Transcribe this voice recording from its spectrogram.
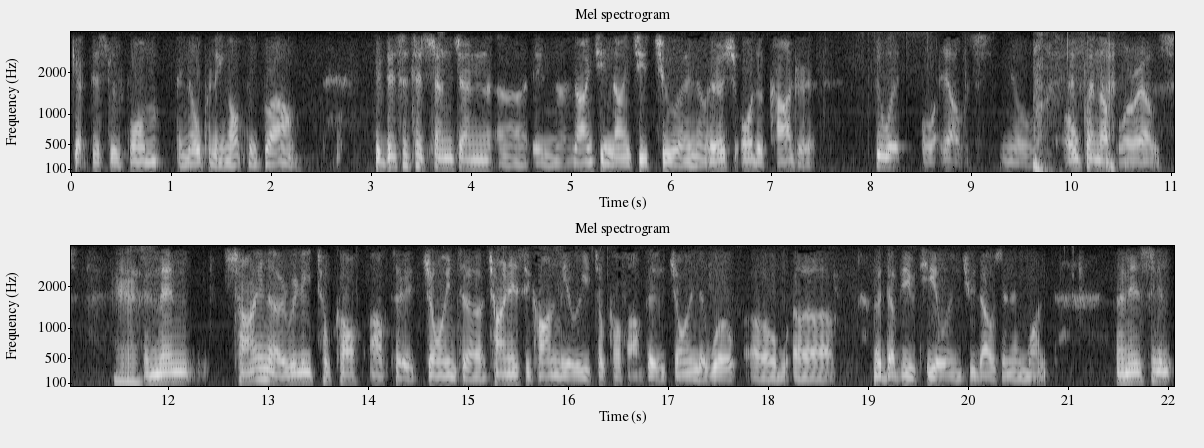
get this reform and opening off the ground. He visited Shenzhen uh, in 1992 and urged all the cadre, do it or else, you know, open up or else. Yes. And then China really took off after it joined. Uh, China's economy really took off after it joined the world uh, uh, WTO in 2001. And it's an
